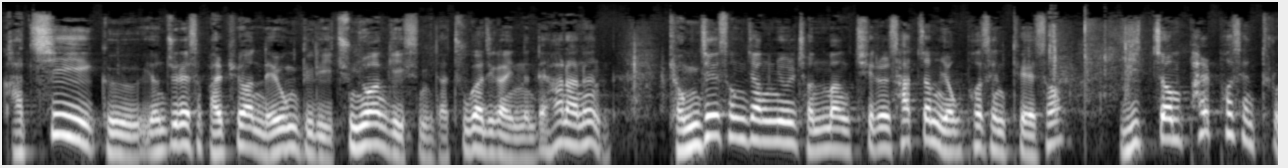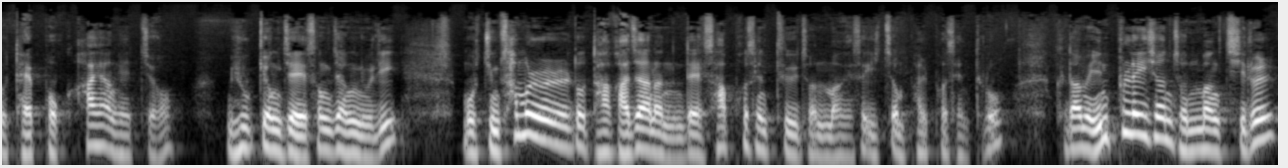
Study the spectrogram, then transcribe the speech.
같이 그 연준에서 발표한 내용들이 중요한 게 있습니다. 두 가지가 있는데 하나는 경제 성장률 전망치를 4.0%에서 2.8%로 대폭 하향했죠. 미국 경제 성장률이 뭐 지금 3월도 다 가지 않았는데 4% 전망에서 2.8%로 그다음에 인플레이션 전망치를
